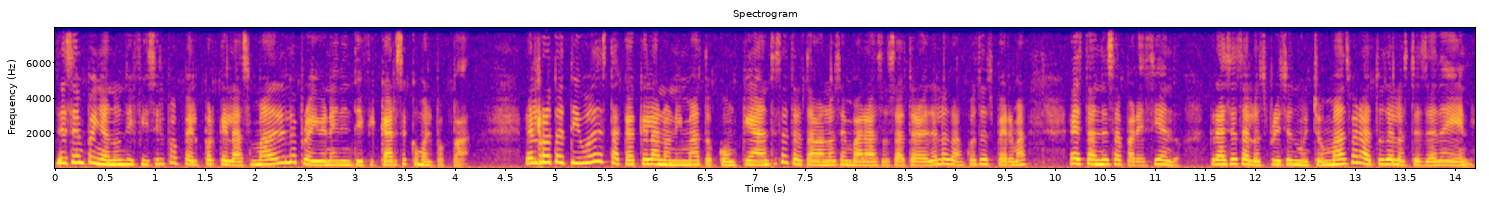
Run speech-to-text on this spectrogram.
desempeñando un difícil papel porque las madres le prohíben identificarse como el papá. El rotativo destaca que el anonimato con que antes se trataban los embarazos a través de los bancos de esperma están desapareciendo, gracias a los precios mucho más baratos de los test de ADN,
